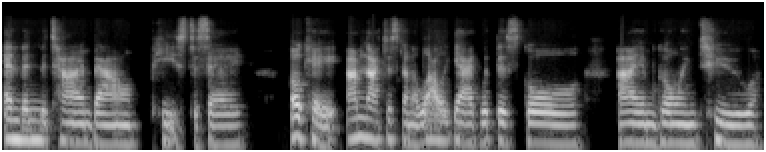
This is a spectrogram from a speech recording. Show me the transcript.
And then the time bound piece to say, okay, I'm not just going to lollygag with this goal. I am going to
